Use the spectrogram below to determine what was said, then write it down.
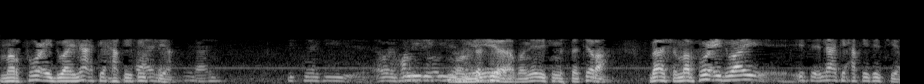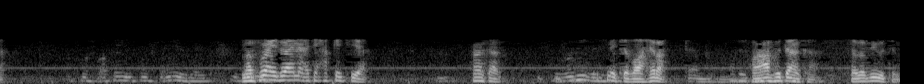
مرفوع دواي نعت حقيقي شيا. ضمير ضمير مستترة. باشا مرفوع دواي نعتي حقيقي شيا مرفوع دواي نعتي حقيقي شيا هكذا اسمك ظاهرة. وعافو تانكا. سببي وتم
